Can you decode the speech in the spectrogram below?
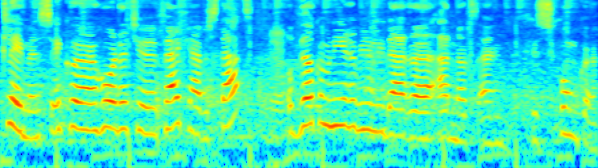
Clemens, ik uh, hoor dat je vijf jaar bestaat. Ja. Op welke manier hebben jullie daar uh, aandacht aan geschonken?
